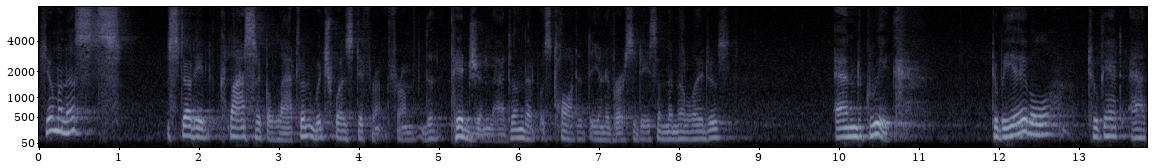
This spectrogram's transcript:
Humanists studied classical Latin, which was different from the pidgin Latin that was taught at the universities in the Middle Ages, and Greek to be able to get at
